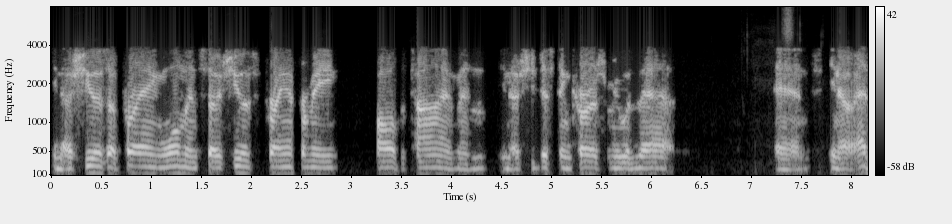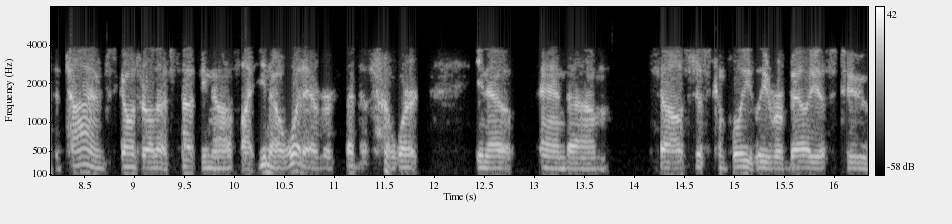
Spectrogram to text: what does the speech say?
you know she was a praying woman so she was praying for me all the time. And you know she just encouraged me with that. And you know at the time just going through all that stuff you know I was like you know whatever that doesn't work you know. And um so I was just completely rebellious to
